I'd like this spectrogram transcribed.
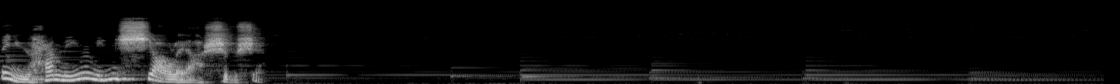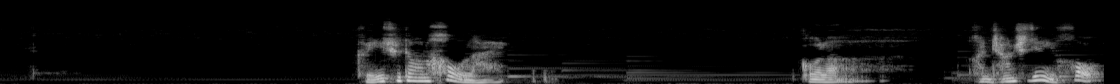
那女孩明明笑了呀，是不是？可一直到了后来，过了很长时间以后，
